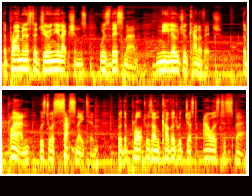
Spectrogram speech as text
The Prime Minister during the elections was this man, Milo Djukanovic. The plan was to assassinate him, but the plot was uncovered with just hours to spare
